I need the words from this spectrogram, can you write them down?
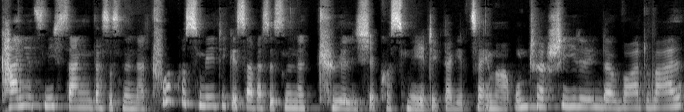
kann jetzt nicht sagen, dass es eine Naturkosmetik ist, aber es ist eine natürliche Kosmetik. Da gibt's ja immer Unterschiede in der Wortwahl,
